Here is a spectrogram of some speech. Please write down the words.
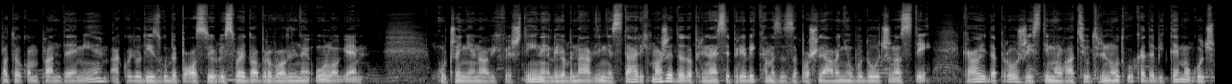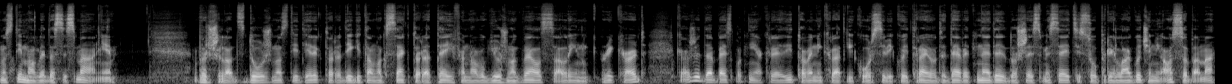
pa tokom pandemije, ako ljudi izgube posao ili svoje dobrovoljne uloge. Učenje novih veština ili obnavljanje starih može da doprinese prilikama za zapošljavanje u budućnosti, kao i da pruži stimulaciju u trenutku kada bi te mogućnosti mogle da se smanje. Vršilac dužnosti direktora digitalnog sektora TAFE-a Novog Južnog Velsa, Lynn Rickard, kaže da besplatni akreditovani kratki kursevi koji traju od 9 nedelja do 6 meseci su prilagođeni osobama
